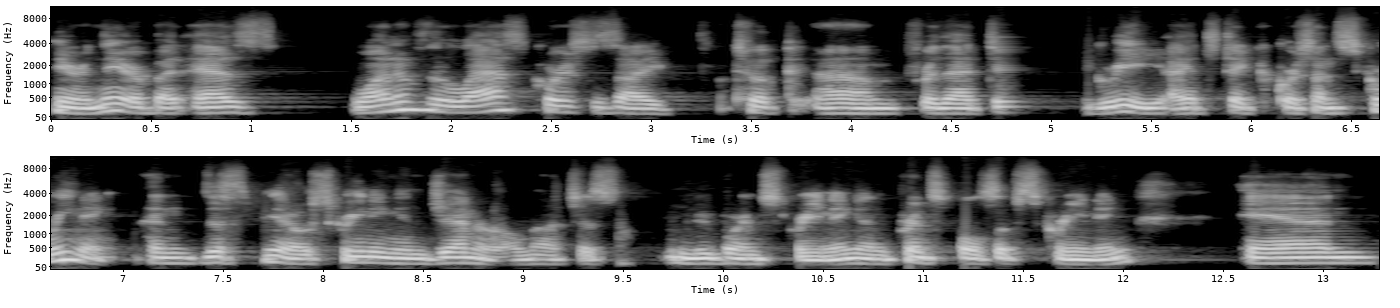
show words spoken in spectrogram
here and there. But as one of the last courses I took um, for that degree, I had to take a course on screening and just, you know, screening in general, not just newborn screening and principles of screening. And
